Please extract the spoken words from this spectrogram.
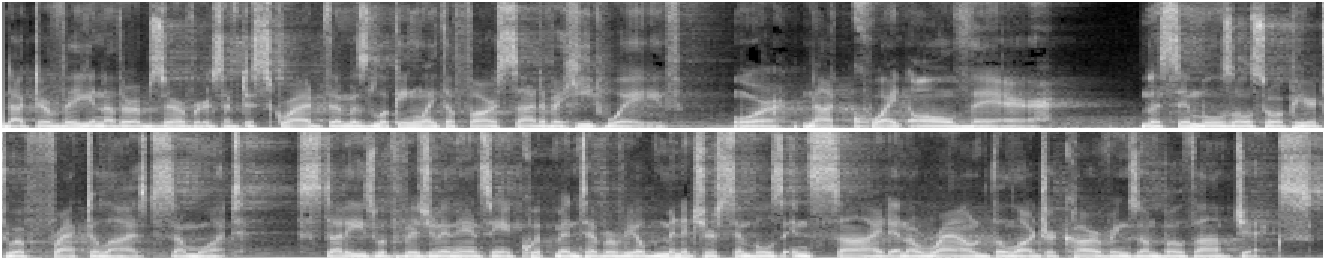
Dr. V and other observers have described them as looking like the far side of a heat wave, or not quite all there. The symbols also appear to have fractalized somewhat. Studies with vision enhancing equipment have revealed miniature symbols inside and around the larger carvings on both objects.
